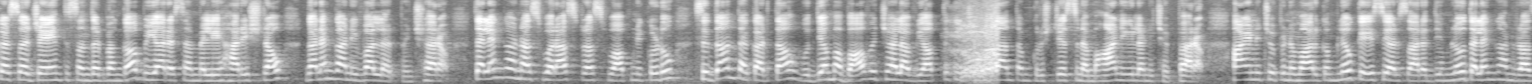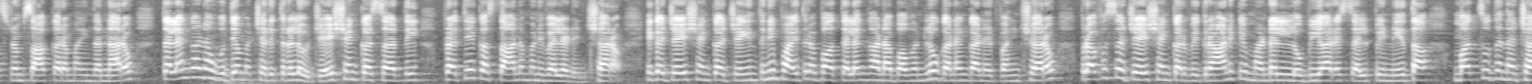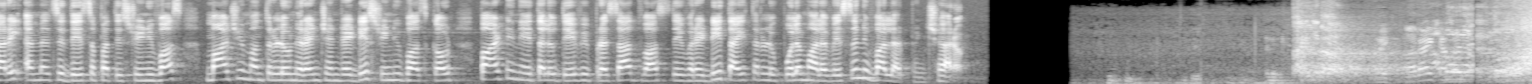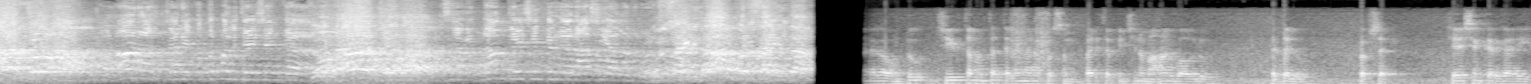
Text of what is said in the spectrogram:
జయశంకర్ జయంతి సందర్భంగా BRS MLA Harish Rao ఘనంగా నివాళులర్పించారు. తెలంగాణ స్వరాష్ట్ర స్వాప్నికుడు సిద్ధాంతకర్త ఉద్యమ భావజాల వ్యాప్తికి జీవితాంతం కృషి చేసిన మహనీయులని చెప్పారు. ఆయన చూపిన మార్గంలో కేసీఆర్ సారథ్యంలో తెలంగాణ రాష్ట్రం సాకారమైందన్నారు. తెలంగాణ ఉద్యమ చరిత్రలో జయశంకర్ సార్ది ప్రత్యేక స్థానమని వెల్లడించారు. ఇక జయశంకర్ జయంతిని హైదరాబాద్ తెలంగాణ భవన్లో ఘనంగా నిర్వహించారు. ప్రొఫెసర్ జయశంకర్ విగ్రహానికి మండలిలో బీఆర్ఎస్ ఎల్పీ నేత మత్సూదనాచారి ఎమ్మెల్సీ దేశపతి శ్రీనివాస్ మాజీ మంత్రులు నిరంజన్ రెడ్డి శ్రీనివాస్ గౌడ్ పార్టీ నేతలు దేవి ప్రసాద్ వాసుదేవరెడ్డి తదితరులు పూలమాల వేసి నివాళులర్పించారు. ఆచార్య కొత్తపల్లి జయశంకర్ ఉంటూ జీవితమంతా తెలంగాణ కోసం పరితపించిన మహానుభావులు పెద్దలు ప్రొఫెసర్ జయశంకర్ గారి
